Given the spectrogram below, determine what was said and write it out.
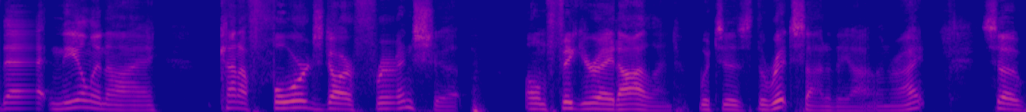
that Neil and I kind of forged our friendship on Figure Eight Island, which is the rich side of the island, right? So,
